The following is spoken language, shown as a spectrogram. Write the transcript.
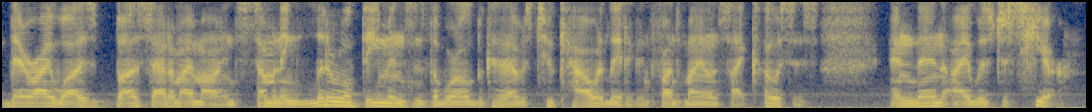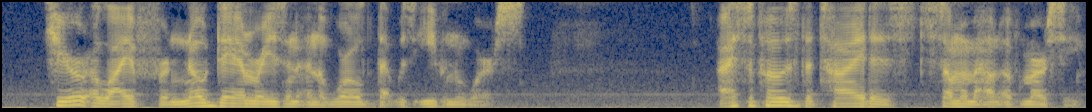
There I was, buzzed out of my mind, summoning literal demons into the world because I was too cowardly to confront my own psychosis, and then I was just here. Here, alive for no damn reason in a world that was even worse. I suppose the tide is some amount of mercy.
